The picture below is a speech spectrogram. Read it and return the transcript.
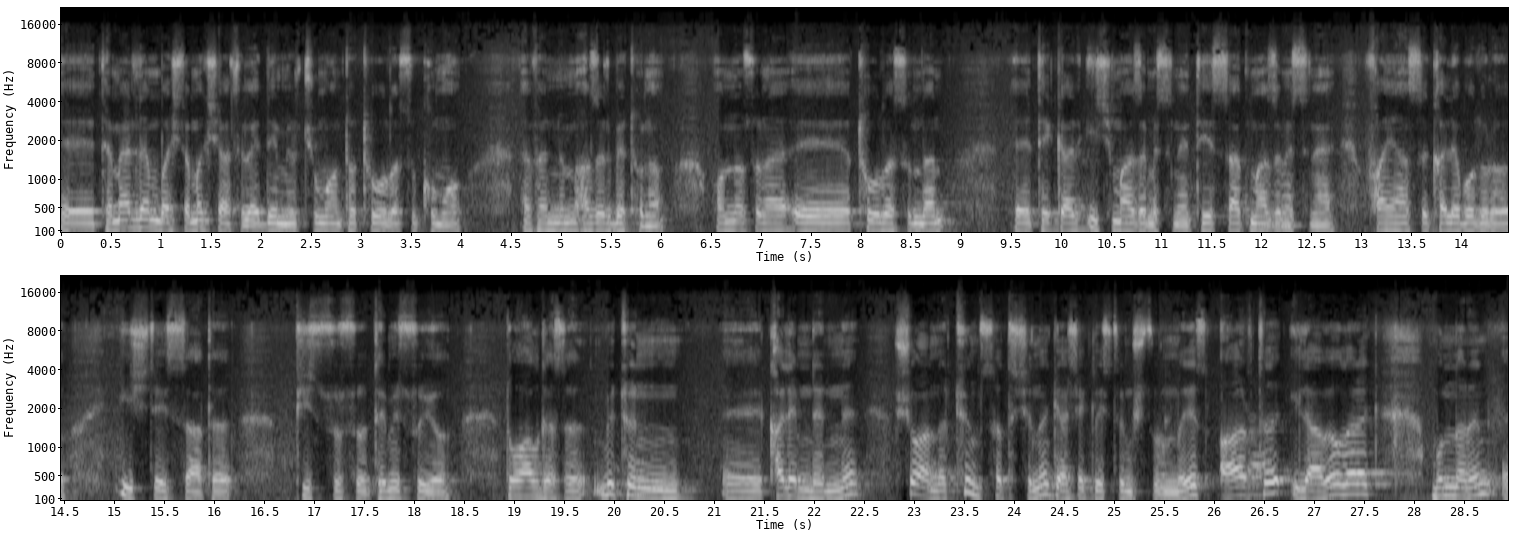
e, temelden başlamak şartıyla demir, çimento, tuğla, su kumu, efendim hazır betonu, ondan sonra e, tuğlasından e, tekrar iç malzemesine, tesisat malzemesine, fayansı, kale boduru, iç tesisatı, pis susu, temiz suyu, doğalgazı, bütün e, kalemlerini şu anda tüm satışını gerçekleştirmiş durumdayız. Artı ilave olarak bunların e,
